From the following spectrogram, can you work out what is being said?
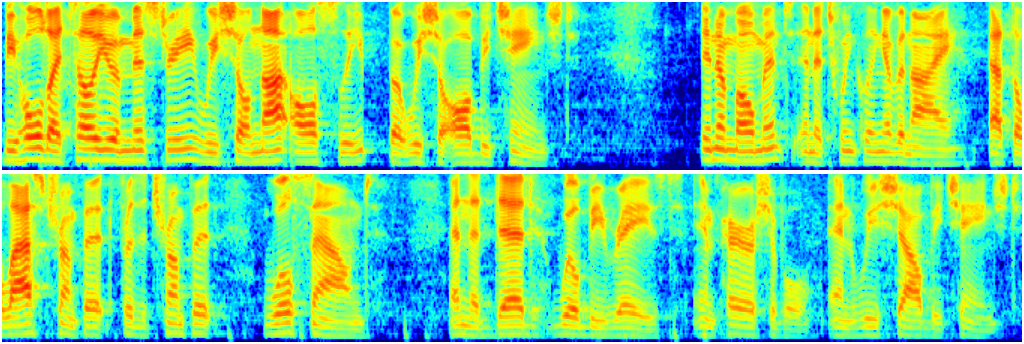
Behold, I tell you a mystery. We shall not all sleep, but we shall all be changed. In a moment, in a twinkling of an eye, at the last trumpet, for the trumpet will sound, and the dead will be raised, imperishable, and we shall be changed.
